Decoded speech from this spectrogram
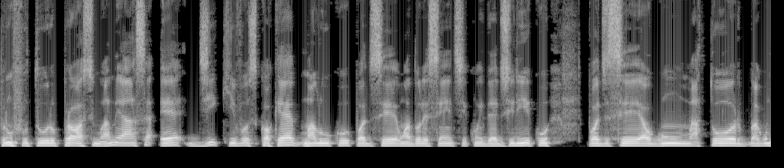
para um futuro próximo. A ameaça é de que você, qualquer maluco, pode ser um adolescente com ideia de jirico, pode ser algum ator, algum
